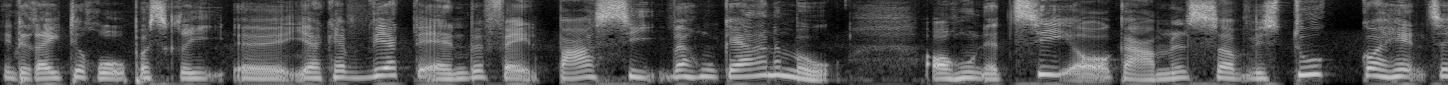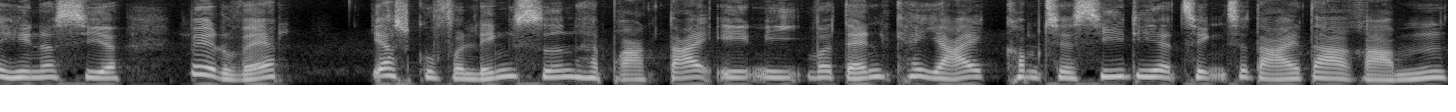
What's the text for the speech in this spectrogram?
et rigtig råb og skrig. Øh, jeg kan virkelig anbefale, bare sige, hvad hun gerne må. Og hun er 10 år gammel, så hvis du går hen til hende og siger, ved du hvad, jeg skulle for længe siden have bragt dig ind i, hvordan kan jeg komme til at sige de her ting til dig, der er rammen,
